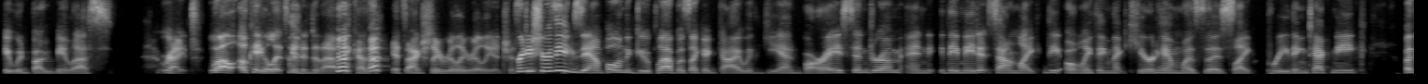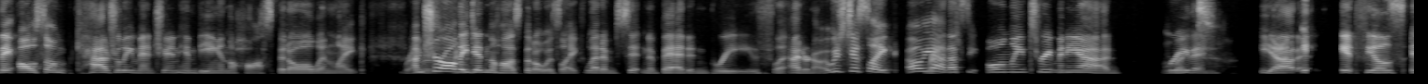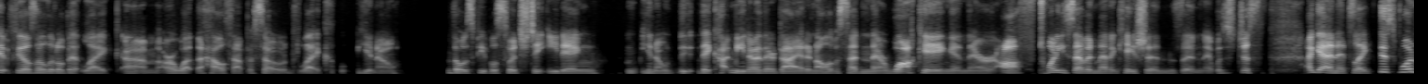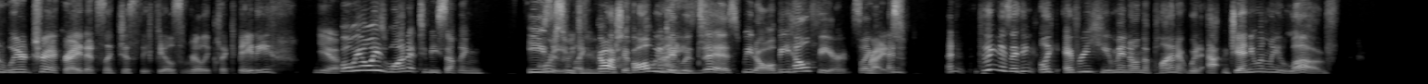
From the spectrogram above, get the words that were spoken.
it would bug me less. Right. Well, okay, let's get into that because it's actually really, really interesting. Pretty sure the example in the Goop Lab was like a guy with Guillain-Barré syndrome, and they made it sound like the only thing that cured him was this like breathing technique. But they also casually mention him being in the hospital and like right. I'm sure all right. they did in the hospital was like let him sit in a bed and breathe. Like, I don't know. It was just like, oh yeah, right. that's the only treatment he had. Breathing. Yeah. It. It, it feels it feels a little bit like um or what the health episode like you know those people switch to eating you know they cut meat out of their diet and all of a sudden they're walking and they're off 27 medications and it was just again it's like this one weird trick right it's like just it feels really clickbaity yeah well we always want it to be something easy like do. gosh if all we right. did was this we'd all be healthier it's like right and, the thing is i think like every human on the planet would genuinely love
